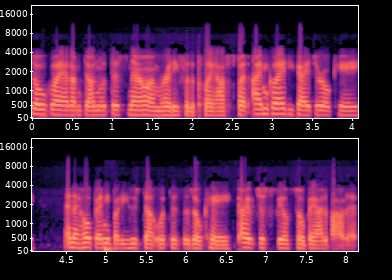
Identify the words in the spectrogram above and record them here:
so glad I'm done with this now. I'm ready for the playoffs, but I'm glad you guys are okay, and I hope anybody who's dealt with this is okay. I just feel so bad about it.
